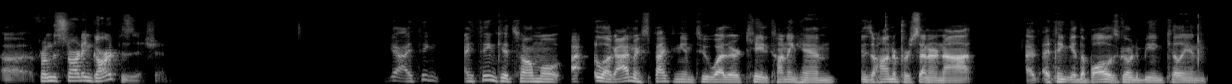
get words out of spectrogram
uh, from the starting guard position. Yeah, I think I think it's almost look. I'm expecting him to whether Cade Cunningham is 100 percent or not. I, I, think the ball is going to be in Killian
